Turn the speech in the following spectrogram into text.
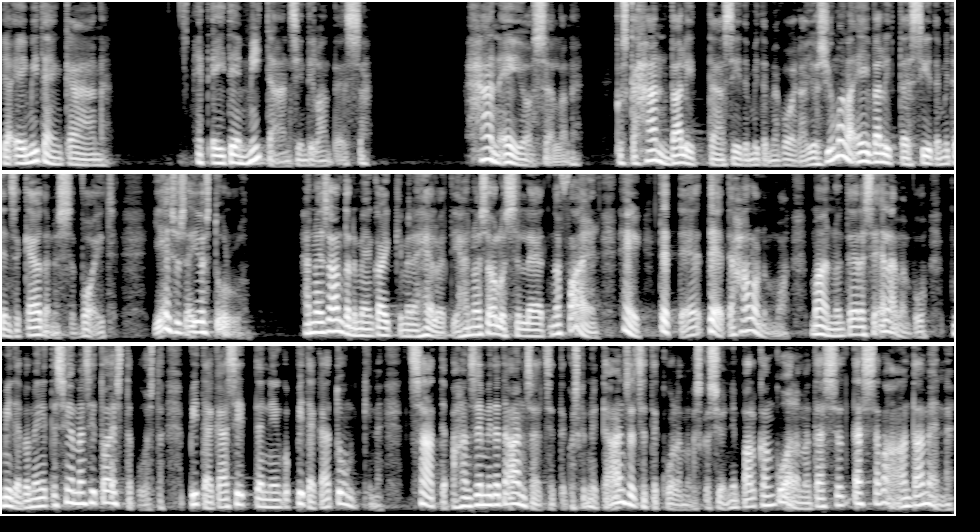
Ja ei mitenkään, että ei tee mitään siinä tilanteessa. Hän ei ole sellainen, koska hän välittää siitä, miten me voidaan. Jos Jumala ei välittäisi siitä, miten sä käytännössä voit, Jeesus ei olisi tullut. Hän olisi antanut meidän kaikki meidän helvettiin. Hän olisi ollut silleen, että no fine, hei, te, te, te ette halunnut mua. Mä annoin teille se elämänpuu. Mitäpä menitte syömään siitä toista puusta? Pitäkää sitten, niin kuin, pitäkää tunkkinen. Saattepahan se, mitä te ansaitsette, koska nyt te ansaitsette kuolema, koska synnin palkka on kuolema. Tässä, tässä vaan, antaa mennä.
